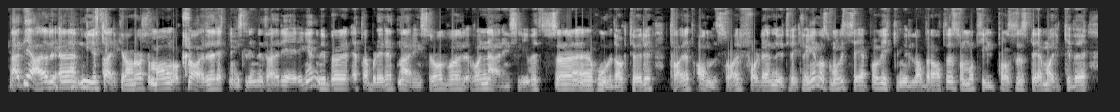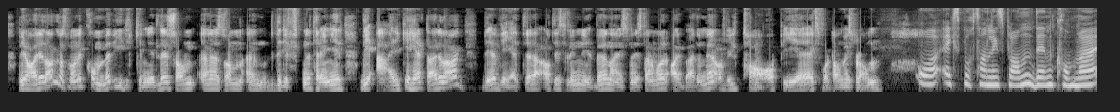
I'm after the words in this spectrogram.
Nei, Det er eh, mye sterkere engasjement og klare retningslinjer fra regjeringen. Vi bør etablere et næringsråd hvor, hvor næringslivets eh, hovedaktører tar et ansvar for den utviklingen. Og Så må vi se på virkemiddelapparatet som må tilpasses det markedet vi har i dag. Og så må vi komme med virkemidler som, eh, som eh, bedriftene trenger. Vi er ikke helt der i dag. Det vet jeg at Iselin Nybø, næringsministeren vår, arbeider med og vil ta opp i eksporthandlingsplanen. Og Eksporthandlingsplanen den kommer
